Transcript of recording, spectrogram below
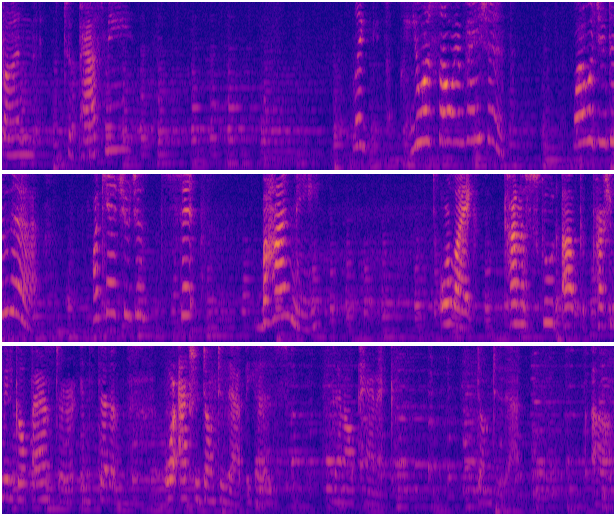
fun to pass me? Like you are so impatient. Why would you do that? Why can't you just sit behind me or like kind of scoot up, and pressure me to go faster instead of or actually don't do that because then I'll panic. Don't do that. Um,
